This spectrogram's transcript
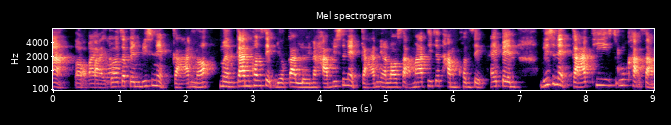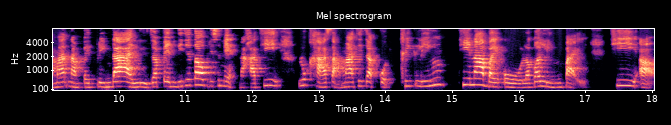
อะต่อไปก็จะเป็น business card เนาะเหมือนกันคอนเซปต์เดียวกันเลยนะคะ business card เนี่ยเราสามารถที่จะทำคอนเซปต์ให้เป็น business card ที่ลูกค้าสามารถนำไปปริ้นได้ หรือจะเป็น digital business นะคะ ที่ลูกค้าสามารถที่จะกดคลิกลิงก์ที่หน้าไบโอแล้วก็ลิงก์ไปที่อ่า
